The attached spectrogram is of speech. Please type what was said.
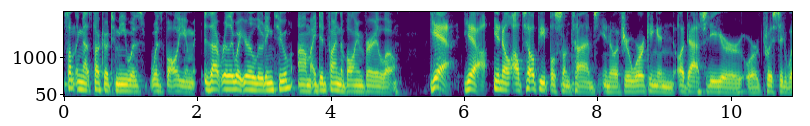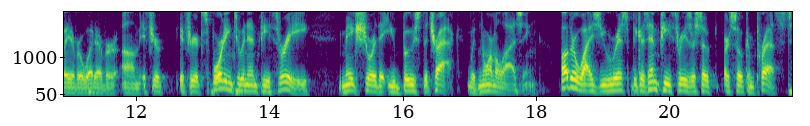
something that stuck out to me was was volume. Is that really what you're alluding to? Um, I did find the volume very low. Yeah, yeah. You know, I'll tell people sometimes, you know, if you're working in Audacity or or Twisted Wave or whatever, um, if you're if you're exporting to an MP3, make sure that you boost the track with normalizing. Otherwise, you risk because MP3s are so are so compressed,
